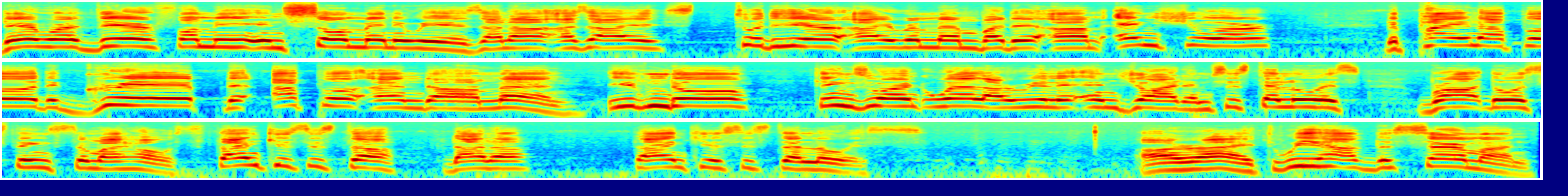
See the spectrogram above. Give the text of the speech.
they were there for me in so many ways. And uh, as I stood here, I remember the um, Ensure, the pineapple, the grape, the apple, and uh, man, even though things weren't well, I really enjoyed them. Sister Lewis brought those things to my house. Thank you, Sister Donna. Thank you, Sister Lois. All right, we have the sermon.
